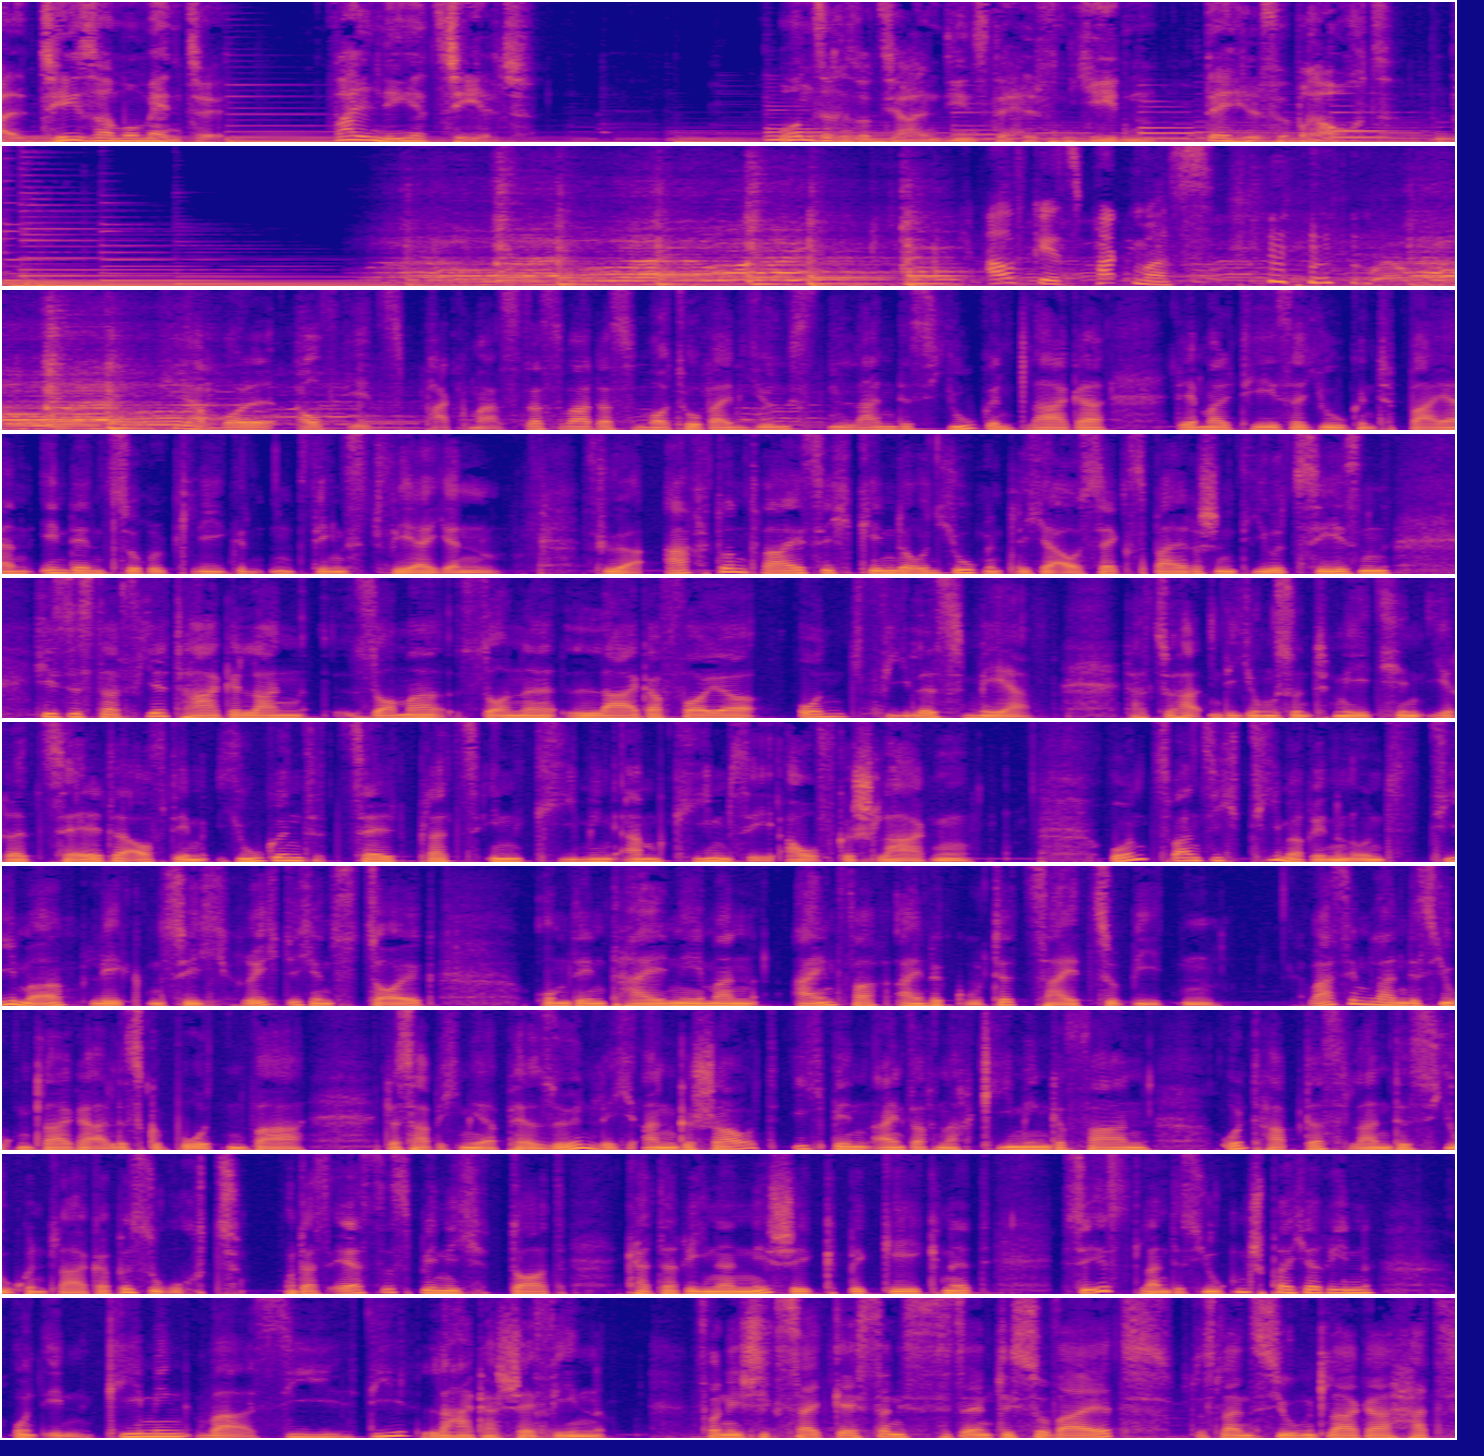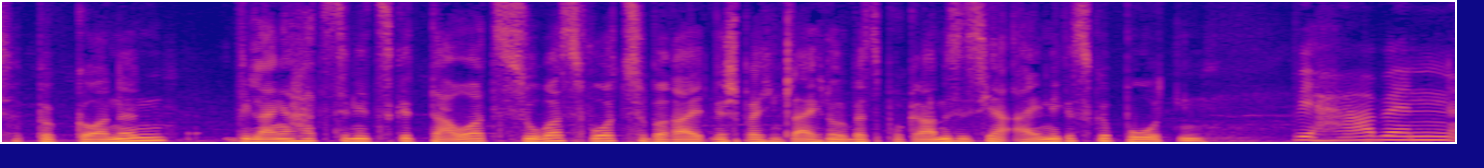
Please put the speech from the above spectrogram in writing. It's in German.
Malteser Momente, weil Nähe zählt. Unsere sozialen Dienste helfen jedem, der Hilfe braucht. Auf geht's, packmas. Jawohl, auf geht's, packmas. Das war das Motto beim jüngsten Landesjugendlager der Malteser Jugend Bayern in den zurückliegenden Pfingstferien. Für 38 Kinder und Jugendliche aus sechs bayerischen Diözesen hieß es da vier Tage lang Sommer, Sonne, Lagerfeuer und vieles mehr. Dazu hatten die Jungs und Mädchen ihre Zelte auf dem Jugendzeltplatz in Chieming am Chiemsee aufgeschlagen. Und 20 Teamerinnen und Teamer legten sich richtig ins Zeug, um den Teilnehmern einfach eine gute Zeit zu bieten. Was im Landesjugendlager alles geboten war, das habe ich mir persönlich angeschaut. Ich bin einfach nach Chieming gefahren und habe das Landesjugendlager besucht. Und als erstes bin ich dort Katharina Nischig begegnet. Sie ist Landesjugendsprecherin und in Chieming war sie die Lagerchefin. Frau Nischig, seit gestern ist es jetzt endlich soweit. Das Landesjugendlager hat begonnen. Wie lange hat es denn jetzt gedauert, sowas vorzubereiten? Wir sprechen gleich noch über das Programm. Es ist ja einiges geboten. Wir haben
